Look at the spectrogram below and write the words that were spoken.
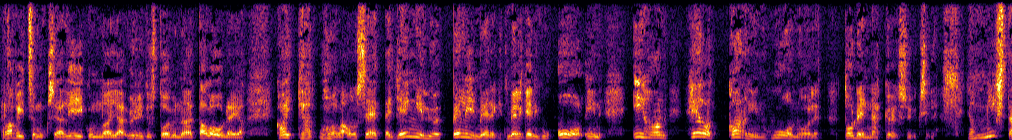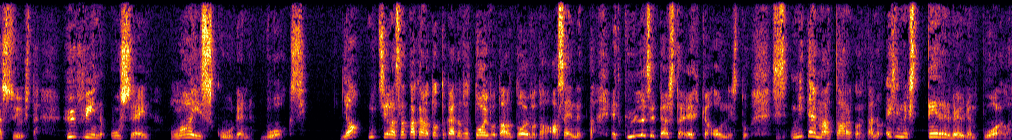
ravitsemuksen ja liikunnan ja yritystoiminnan ja talouden ja kaikkialla puolella on se, että jengi lyö pelimerkit melkein niin kuin all in ihan helkarin huonoille todennäköisyyksille. Ja mistä syystä? Hyvin usein laiskuuden vuoksi. Ja nyt siellä siellä takana totta kai tämmöistä toivotaan, toivotaan asennetta, että kyllä se tästä ehkä onnistuu. Siis mitä mä tarkoitan? No esimerkiksi terveyden puolella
